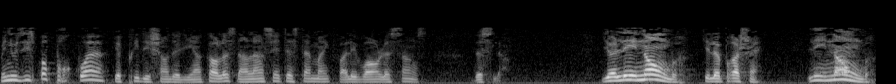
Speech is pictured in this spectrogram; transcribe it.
Mais ils ne nous disent pas pourquoi il a pris des chandeliers. Encore là, c'est dans l'Ancien Testament qu'il faut aller voir le sens de cela. Il y a les nombres qui est le prochain. Les nombres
